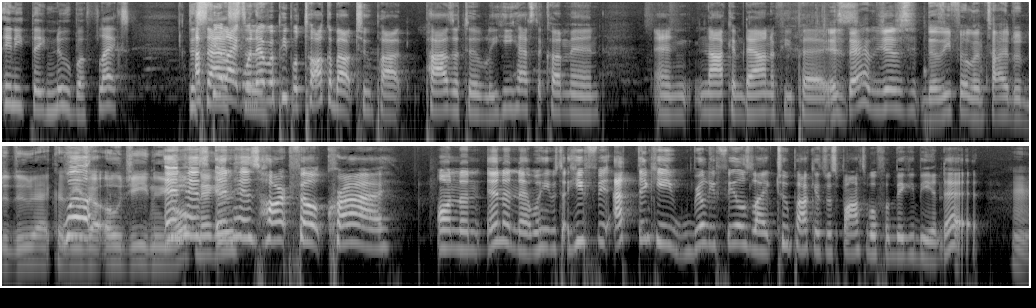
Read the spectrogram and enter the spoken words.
anything new, but Flex I decides feel like to, whenever people talk about Tupac positively, he has to come in and knock him down a few pegs. Is that just? Does he feel entitled to do that because Well, he's an OG New in York his nigga? in his heartfelt cry on the internet when he was he fe- I think he really feels like Tupac is responsible for Biggie being dead. Hmm.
